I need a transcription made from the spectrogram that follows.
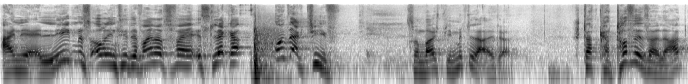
Eine erlebnisorientierte Weihnachtsfeier ist lecker und aktiv. Zum Beispiel im Mittelalter. Statt Kartoffelsalat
